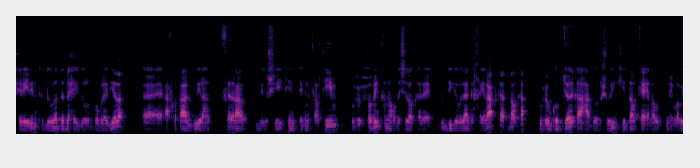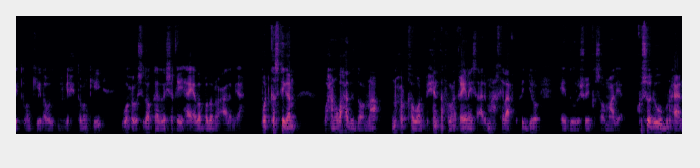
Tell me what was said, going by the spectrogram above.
xiriirinta dowladda dhexe iyo dowlad goboleedyada. Afka qaad lagu yidhaahdo federal negotiating technical team. Wuxuu xubin ka noqday sidoo kale guddiga wadaagga khayraadka dalka. Wuxuu goobjooge ka ahaa doorashooyinkii dalka ee labada kun iyo labaiyo tobankii labada kun iyo lix tobankii. Wuxuu sidoo kale la shaqeeyey hay'ado badan oo caalami ah. Bodcastigan waxaan uga hadli doonaa nuxurka warbixinta falanqeynaysa arrimaha khilaafka ka jiro ee doorashooyinka soomaaliya. Kusoo dhawow burhan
